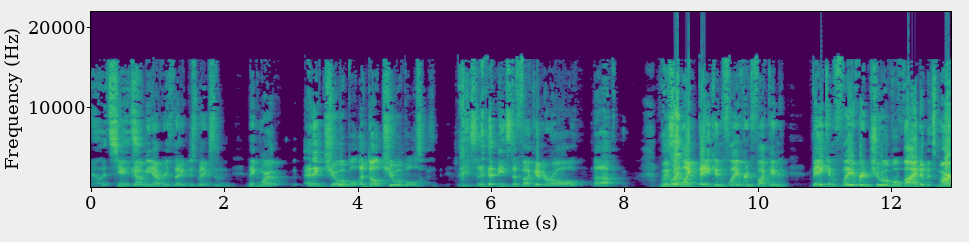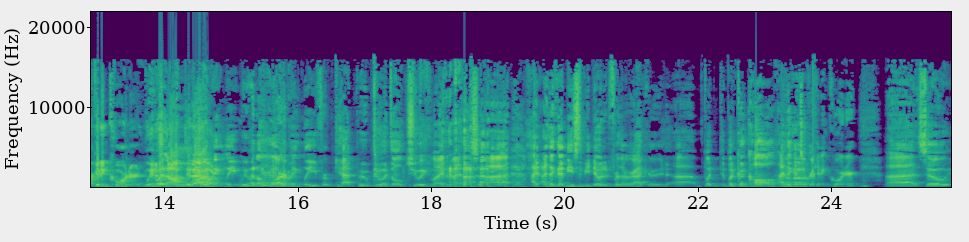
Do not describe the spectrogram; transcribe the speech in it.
No, it's, can't it's gummy everything. Just make some, make more. I think chewable, adult chewables needs to, needs to fucking roll up. We went- like bacon flavored fucking bacon flavored chewable vitamins. Marketing corner. We went knocked it out. alarmingly. We went alarmingly from cat poop to adult chewing vitamins. Uh, I, I think that needs to be noted for the record. Uh, but but good call. I think it's a Uh-huh. great getting corner. Uh, so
